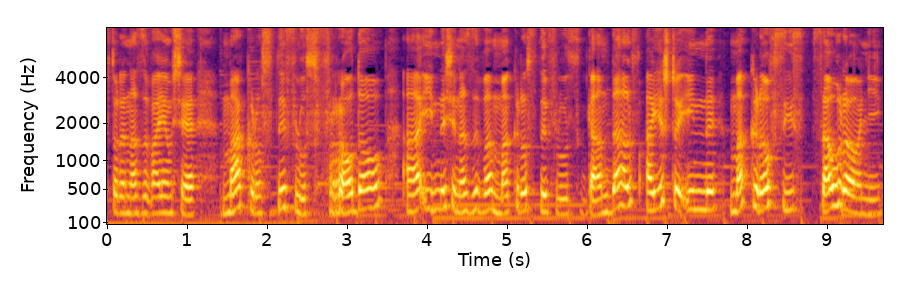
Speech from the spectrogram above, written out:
które nazywają się Macrostyphlus Frodo, a inny się nazywa Macrostyphlus Gandalf, a jeszcze inny Macropsis Sauroni.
